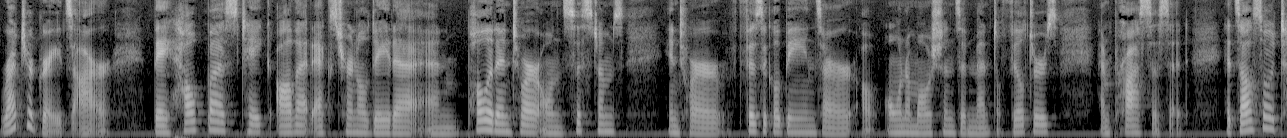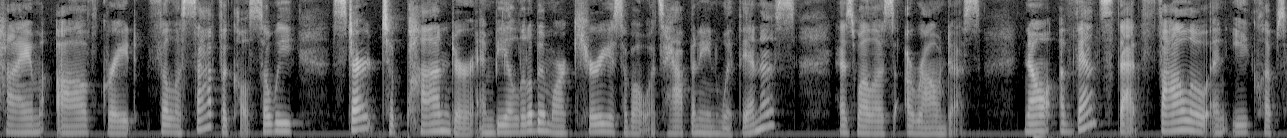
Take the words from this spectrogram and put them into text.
retrogrades are. They help us take all that external data and pull it into our own systems, into our physical beings, our own emotions and mental filters, and process it. It's also a time of great philosophical. So we start to ponder and be a little bit more curious about what's happening within us as well as around us. Now, events that follow an eclipse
